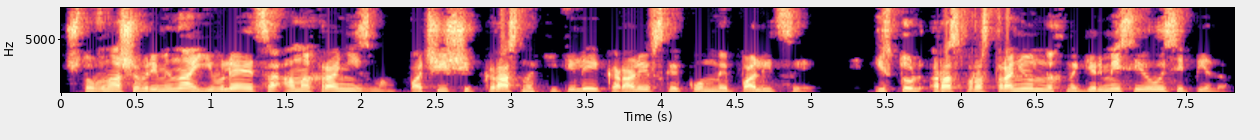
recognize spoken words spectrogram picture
что в наши времена является анахронизмом, почище красных кителей королевской конной полиции и столь распространенных на Гермесе велосипедов.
